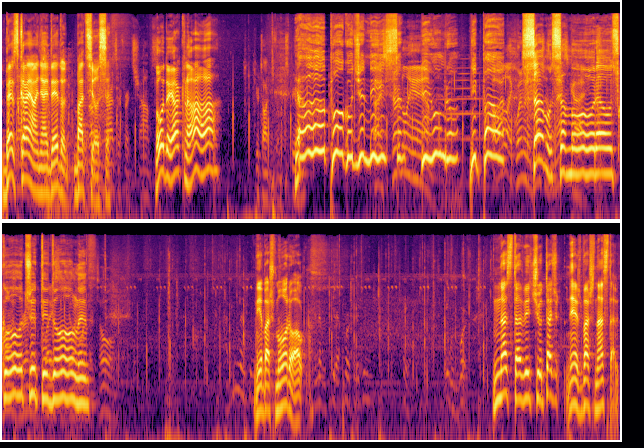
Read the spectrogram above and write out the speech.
Bez kajanja je dedo bacio se. Ode jakna, a. Ja pogođen nisam, ni umro, ni pao, samo sam morao skočiti dole. Nije baš morao, al... Nastavit ću, tač... Neš baš nastavit.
